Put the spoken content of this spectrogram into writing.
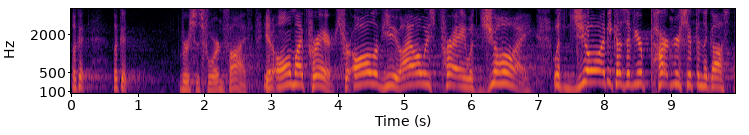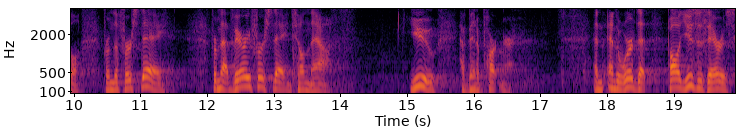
Look at, look at verses 4 and 5. In all my prayers for all of you, I always pray with joy, with joy because of your partnership in the gospel from the first day, from that very first day until now. You have been a partner. And, and the word that Paul uses there is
